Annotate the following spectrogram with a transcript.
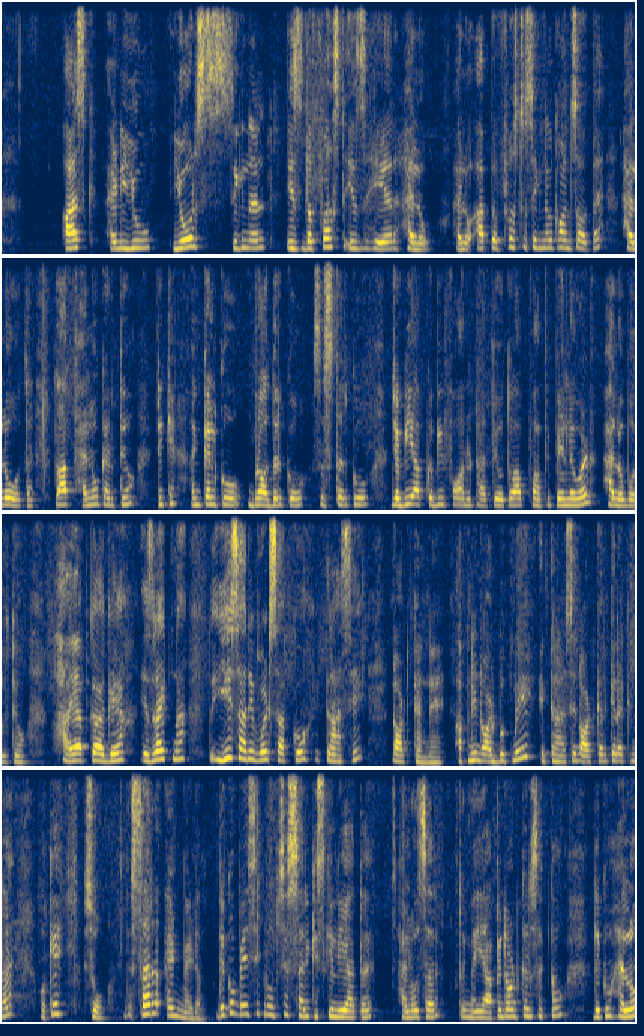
ask and you your signal is the first is here hello hello आपका फ़र्स्ट सिग्नल कौन सा होता है? हेलो होता है। तो आप हेलो करते हो, ठीक है? अंकल को ब्रदर को सिस्टर को, जब भी आप कभी फ़ोन उठाते हो तो आप वहाँ पे पहले वर्ड हेलो बोलते हो। हाय आपका आ गया। इज़ राइट ना? तो ये सारे वर्ड्स आपको एक तरह से नोट करने हैं। अपनी नोटबुक में एक तरह से नोट करके रखना है okay so sir and madam देखो बेसिक रूप से सर किसके लिए आता है? हेलो सर तो मैं यहाँ पे नोट कर सकता हूँ। देखो hello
